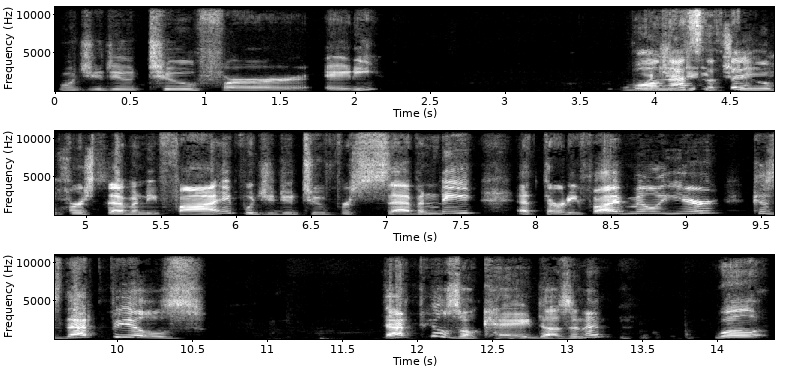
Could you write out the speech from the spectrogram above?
Would you do two for 80? Well, Would and that's the two thing. for 75? Would you do two for 70 at 35 mil a year? Because that feels that feels okay, doesn't it? Well,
